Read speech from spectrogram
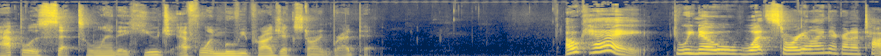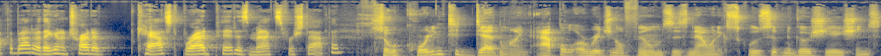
Apple is set to land a huge F1 movie project starring Brad Pitt. Okay. Do we know what storyline they're going to talk about? Are they going to try to cast Brad Pitt as Max Verstappen? So, according to Deadline, Apple Original Films is now in exclusive negotiations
